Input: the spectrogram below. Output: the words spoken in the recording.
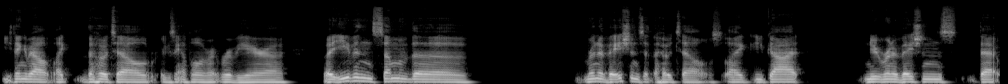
you think about like the hotel example of Riviera, but even some of the renovations at the hotels, like you got new renovations that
